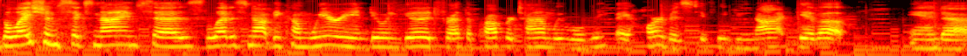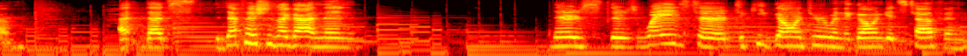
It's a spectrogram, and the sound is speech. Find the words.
Galatians 6 9 says, Let us not become weary in doing good, for at the proper time we will reap a harvest if we do not give up. And um, I, that's the definitions I got. And then there's there's ways to, to keep going through when the going gets tough. And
